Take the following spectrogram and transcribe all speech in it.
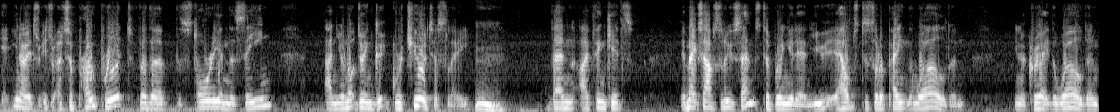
it, you know, it's, it's it's appropriate for the the story and the scene, and you're not doing it gratuitously, Mm. then I think it's it makes absolute sense to bring it in. You it helps to sort of paint the world and you know create the world and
